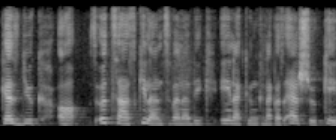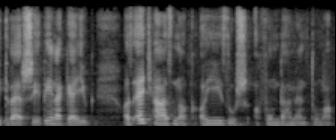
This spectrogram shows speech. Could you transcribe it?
kezdjük az 590. énekünknek az első két versét énekeljük. Az egyháznak a Jézus a fundamentuma.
